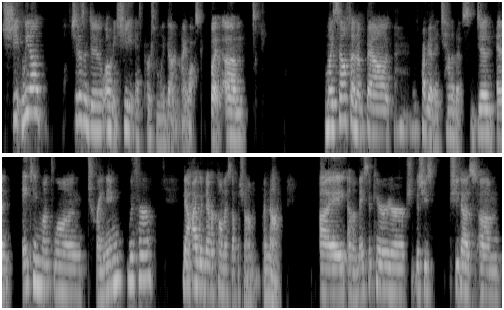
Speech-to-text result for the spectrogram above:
She, we don't, she doesn't do. Well, I mean, she has personally done ayahuasca, but um, myself and about probably about ten of us did an 18 month long training with her now, I would never call myself a shaman. I'm not. I am a mesa carrier because she's she does um,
